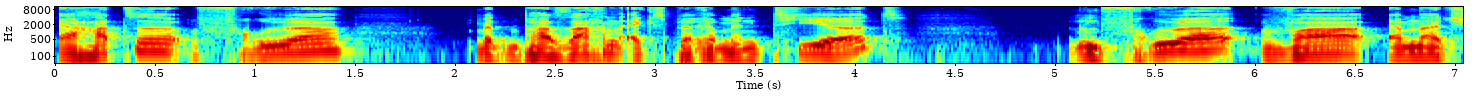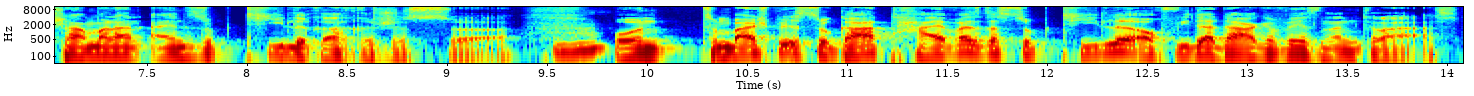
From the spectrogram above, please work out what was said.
er hatte früher mit ein paar Sachen experimentiert. Und früher war M. Night Shyamalan ein subtilerer Regisseur. Und zum Beispiel ist sogar teilweise das Subtile auch wieder da gewesen in Glass.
